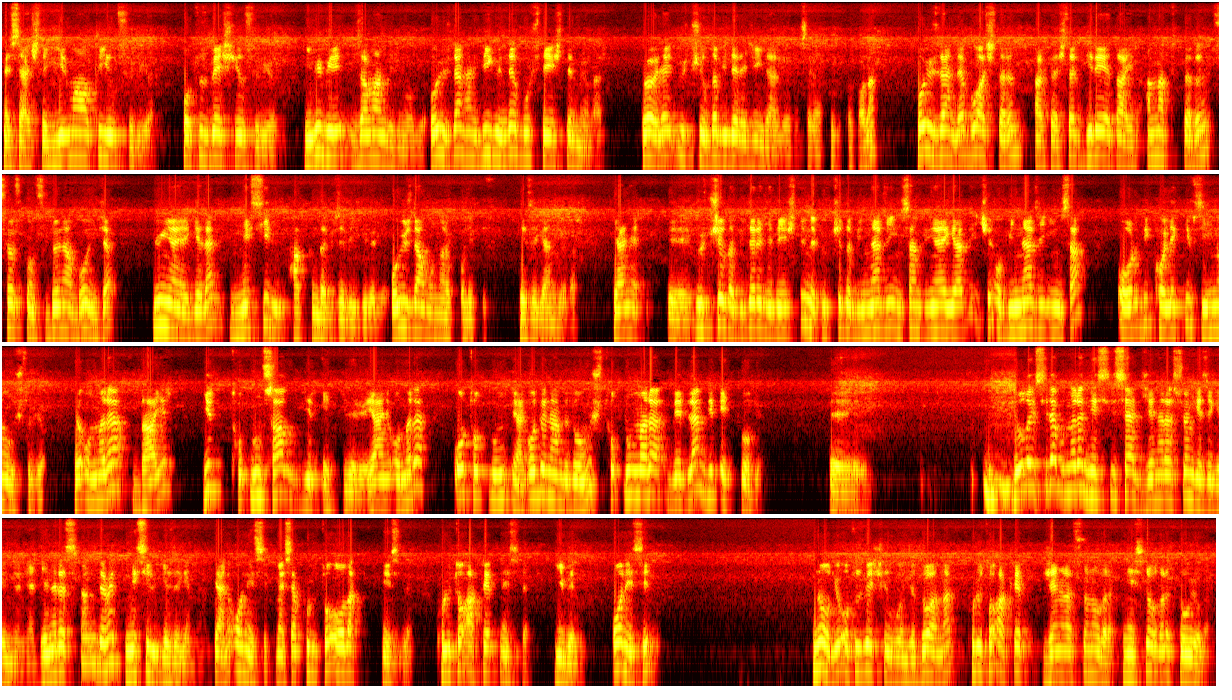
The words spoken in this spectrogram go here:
Mesela işte 26 yıl sürüyor, 35 yıl sürüyor gibi bir zaman dilimi oluyor. O yüzden hani bir günde burç değiştirmiyorlar. Böyle 3 yılda bir derece ilerliyor mesela Plüto falan. O yüzden de bu açıların arkadaşlar bireye dair anlattıkları söz konusu dönem boyunca dünyaya gelen nesil hakkında bize bilgi veriyor. O yüzden bunlara kolektif gezegen diyorlar. Yani 3 e, yılda bir derece değiştiğinde 3 yılda binlerce insan dünyaya geldiği için o binlerce insan orada bir kolektif zihni oluşturuyor. Ve onlara dair bir toplumsal bir etki veriyor. Yani onlara o toplum yani o dönemde doğmuş toplumlara verilen bir etki oluyor. Ee, dolayısıyla bunlara nesilsel, jenerasyon gezegeni deniyor. Yani jenerasyon demek nesil gezegeni. Yani o nesil. Mesela Pluto Oğlak nesli, Pluto Akrep nesli gibi. O nesil ne oluyor? 35 yıl boyunca doğanlar Pluto Akrep jenerasyonu olarak, nesli olarak doğuyorlar.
